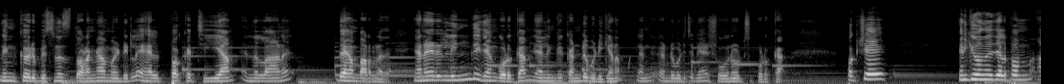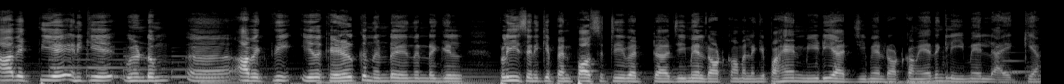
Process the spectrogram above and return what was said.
നിങ്ങൾക്ക് ഒരു ബിസിനസ് തുടങ്ങാൻ വേണ്ടിയിട്ടുള്ള ഹെൽപ്പൊക്കെ ചെയ്യാം എന്നുള്ളതാണ് അദ്ദേഹം പറഞ്ഞത്. ഞാൻ അതിന്റെ ലിങ്ക് ഞാൻ കൊടുക്കാം. ഞാൻ ലിങ്ക് കണ്ടുപിടിക്കണം. കണ്ടുപിടിച്ചിട്ട് ഞാൻ ഷോ നോട്ട്സ് കൊടുക്കാം. പക്ഷേ എനിക്ക് തോന്നുന്നത് ചിലപ്പം ആ വ്യക്തിയെ എനിക്ക് വീണ്ടും ആ വ്യക്തി ഇത് കേൾക്കുന്നുണ്ട് എന്നുണ്ടെങ്കിൽ പ്ലീസ് എനിക്ക് pen positive at Gmail dot com അല്ലെങ്കിൽ Pahayan media at Gmail dot com ഏതെങ്കിലും ഇമെയിലിൽ അയയ്ക്കുക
